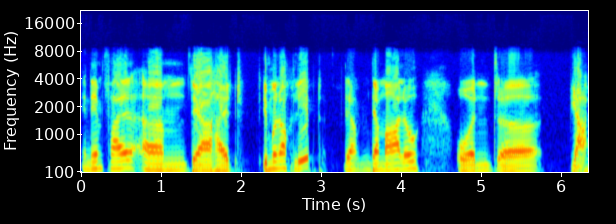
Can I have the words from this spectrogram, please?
in dem Fall, ähm, der halt immer noch lebt, der, der Marlowe. Und äh, ja,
